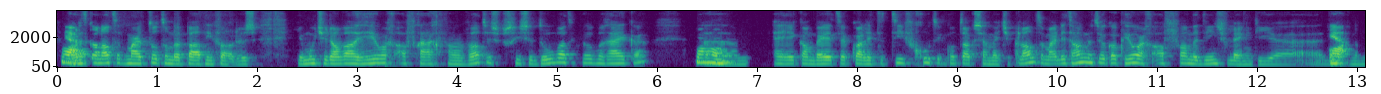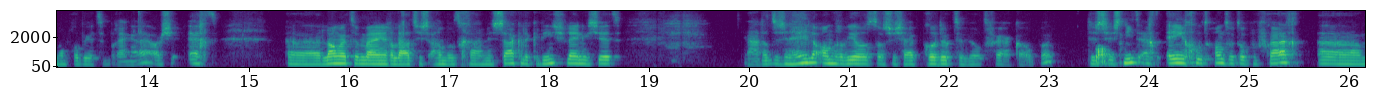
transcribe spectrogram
Ja. Maar dat kan altijd maar tot een bepaald niveau. Dus je moet je dan wel heel erg afvragen van wat is precies het doel wat ik wil bereiken. Ja. En je kan beter kwalitatief goed in contact zijn met je klanten. Maar dit hangt natuurlijk ook heel erg af van de dienstverlening die je, die ja. je aan de man probeert te brengen. Hè? Als je echt uh, lange termijn relaties aan wilt gaan in zakelijke dienstverlening zit. Ja, dat is een hele andere wereld dan als jij producten wilt verkopen. Dus er is niet echt één goed antwoord op een vraag. Uh,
